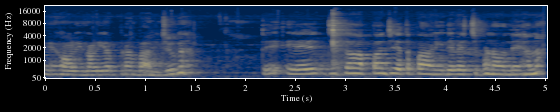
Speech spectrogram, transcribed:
ਇਹ ਹੌਲੀ ਹੌਲੀ ਆਪਣਾ ਬਣ ਜੂਗਾ। ਤੇ ਇਹ ਜਿੱਦਾਂ ਆਪਾਂ ਜੇਤ ਪਾਣੀ ਦੇ ਵਿੱਚ ਬਣਾਉਂਦੇ ਹਨਾ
